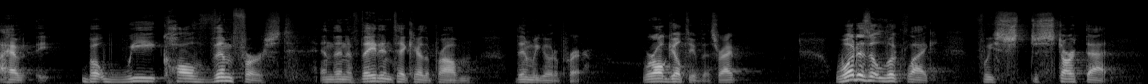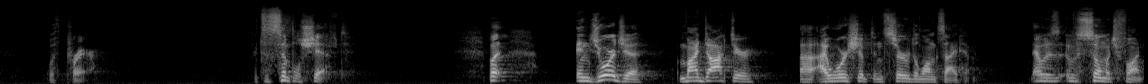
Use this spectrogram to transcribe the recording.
I have, but we call them first, and then if they didn't take care of the problem, then we go to prayer. We're all guilty of this, right? What does it look like if we just start that with prayer? It's a simple shift. But in Georgia, my doctor, uh, I worshiped and served alongside him. That was, it was so much fun.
